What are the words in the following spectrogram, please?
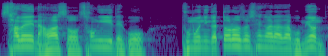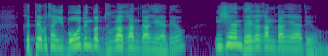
사회에 나와서 성인이 되고 부모님과 떨어져 생활하다 보면 그때부터 이 모든 것 누가 감당해야 돼요? 이제는 내가 감당해야 돼요.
